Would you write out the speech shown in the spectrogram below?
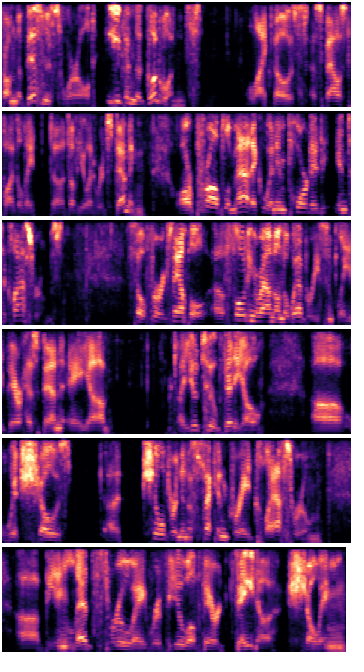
from the business world, even the good ones, like those espoused by the late uh, W. Edwards Deming, are problematic when imported into classrooms. So for example, uh, floating around on the web recently, there has been a, uh, a YouTube video uh, which shows uh, children in a second grade classroom being led through a review of their data showing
